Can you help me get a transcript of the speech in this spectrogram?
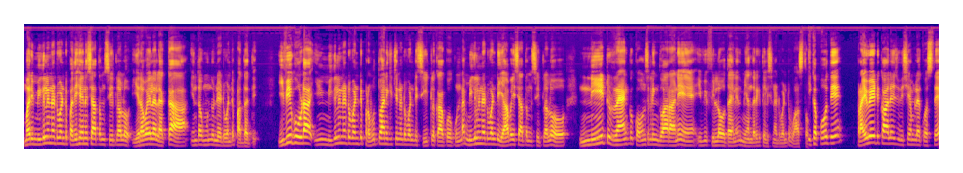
మరి మిగిలినటువంటి పదిహేను శాతం సీట్లలో ఇరవైల లెక్క ఇంతకుముందు ఉండేటువంటి పద్ధతి. ఇవి కూడా ఈ మిగిలినటువంటి ప్రభుత్వానికి ఇచ్చినటువంటి సీట్లు కాకోకుండా మిగిలినటువంటి యాభై శాతం సీట్లలో నీట్ ర్యాంక్ కౌన్సిలింగ్ ద్వారానే ఇవి ఫిల్ అవుతాయనేది మీ అందరికీ తెలిసినటువంటి వాస్తవం. ఇకపోతే ప్రైవేట్ కాలేజ్ విషయంలోకి వస్తే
